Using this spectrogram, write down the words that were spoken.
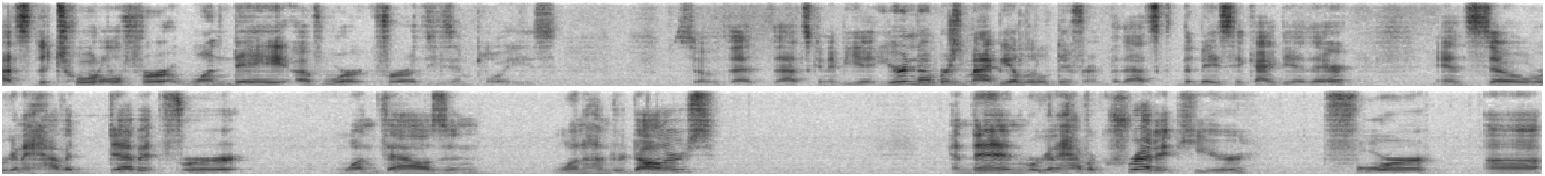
that's the total for one day of work for these employees. So that that's going to be it. Your numbers might be a little different, but that's the basic idea there. And so we're going to have a debit for $1,100. And then we're going to have a credit here for uh,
